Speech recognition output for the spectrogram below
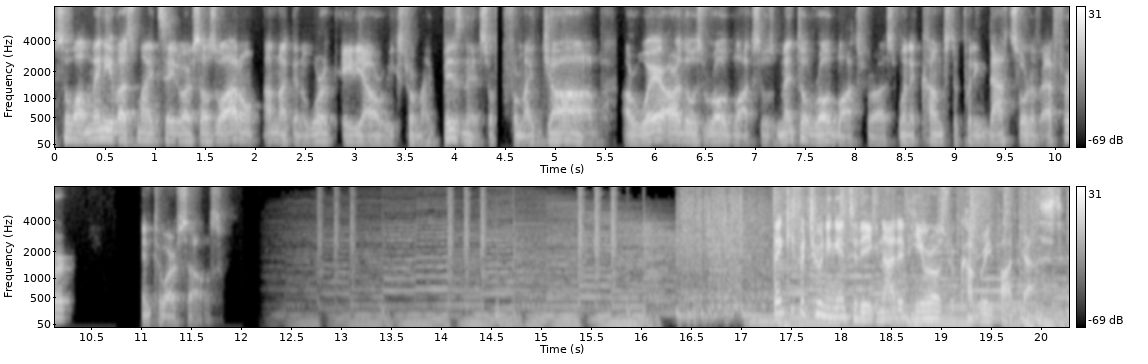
So while many of us might say to ourselves, well, I don't, I'm not going to work 80 hour weeks for my business or for my job, or where are those roadblocks, those mental roadblocks for us when it comes to putting that sort of effort into ourselves? Thank you for tuning in to the Ignited Heroes Recovery Podcast.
